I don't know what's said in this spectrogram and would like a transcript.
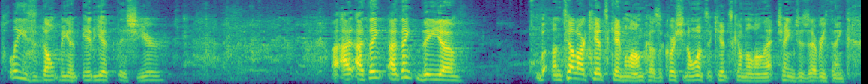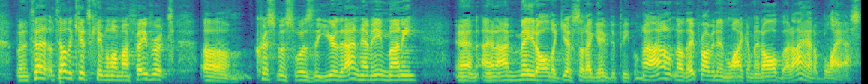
Please don't be an idiot this year. I, I think I think the uh, until our kids came along, because of course you know once the kids come along that changes everything. But until, until the kids came along, my favorite um, Christmas was the year that I didn't have any money. And, and I made all the gifts that I gave to people. Now, I don't know, they probably didn't like them at all, but I had a blast.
